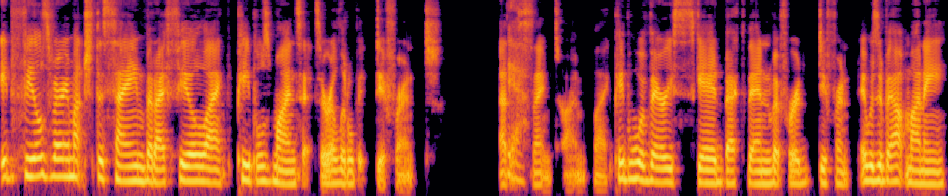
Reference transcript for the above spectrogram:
it feels very much the same, but I feel like people's mindsets are a little bit different at Yeah. the same time. Like people were very scared back then, but for a different it was about money.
